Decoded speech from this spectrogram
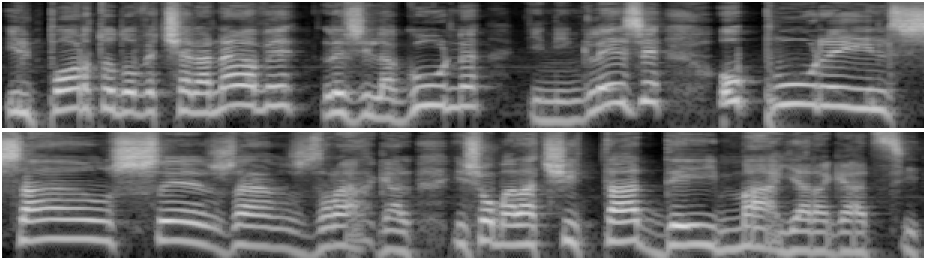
Il porto dove c'è la nave, l'Esi Lagoon in inglese, oppure il San Sragal, insomma la città dei Maya, ragazzi.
